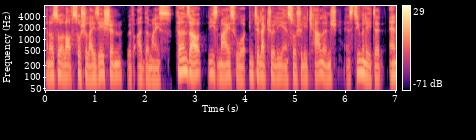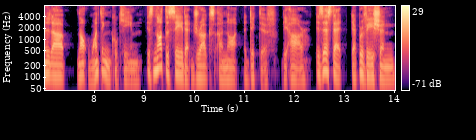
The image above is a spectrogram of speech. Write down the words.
and also a lot of socialization with other mice. Turns out these mice who were intellectually and socially challenged and stimulated ended up not wanting cocaine. It's not to say that drugs are not addictive. They are. It's just that deprivation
